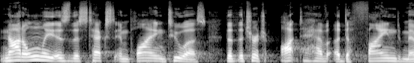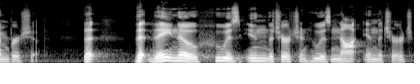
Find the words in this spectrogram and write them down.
not only is this text implying to us that the church ought to have a defined membership, that, that they know who is in the church and who is not in the church.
